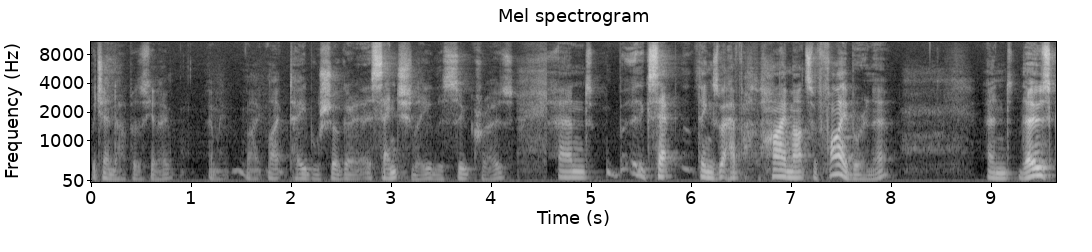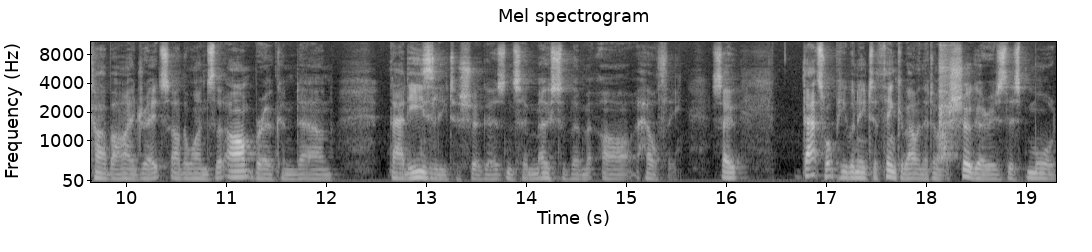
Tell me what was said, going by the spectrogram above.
which end up as you know I mean, like, like table sugar, essentially, the sucrose, and except things that have high amounts of fiber in it, and those carbohydrates are the ones that aren't broken down that easily to sugars, and so most of them are healthy. So that's what people need to think about when they talk about sugar is this more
